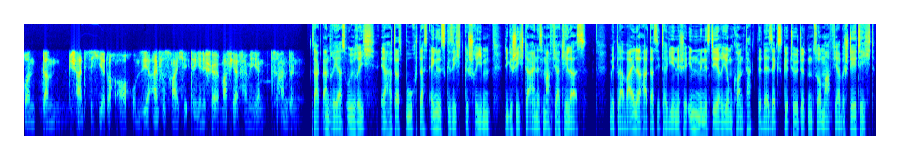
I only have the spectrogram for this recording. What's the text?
und dann scheint es sich hier doch auch um sehr einflussreiche italienische Mafia-Familien zu handeln. Sagt Andreas Ulrich. Er hat das Buch Das Engelsgesicht geschrieben, die Geschichte eines Mafia-Killers. Mittlerweile hat das italienische Innenministerium Kontakte der sechs Getöteten zur Mafia bestätigt.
